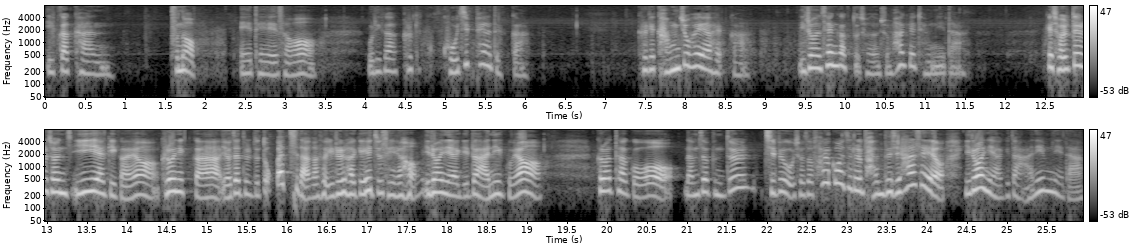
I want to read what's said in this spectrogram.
입각한 분업에 대해서 우리가 그렇게 고집해야 될까? 그렇게 강조해야 할까? 이런 생각도 저는 좀 하게 됩니다. 절대로 전 이 이야기가요. 그러니까 여자들도 똑같이 나가서 일을 하게 해주세요. 이런 이야기도 아니고요. 그렇다고 남자분들 집에 오셔서 설거지를 반드시 하세요. 이런 이야기도 아닙니다.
